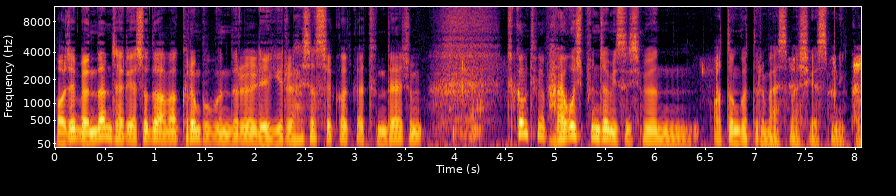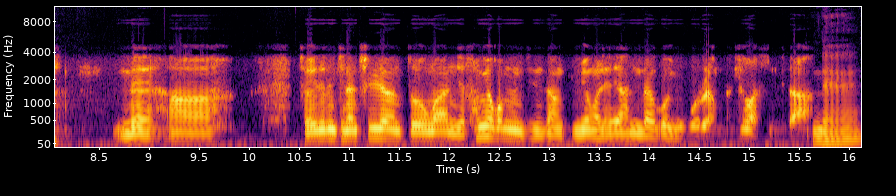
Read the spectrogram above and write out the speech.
어제 면담 자리에서도 아마 그런 부분들을 얘기를 하셨을 것 같은데 좀 특검팀이 바라고 싶은 점 있으시면 어떤 것들을 말씀하시겠습니까? 네, 아 저희들은 지난 7년 동안 이제 성역 없는 진상 규명을 해야 한다고 요구를 항상 해왔습니다. 네.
